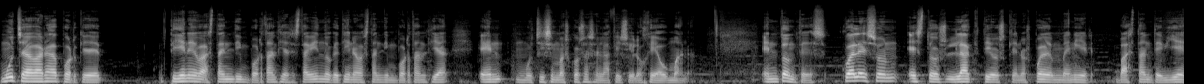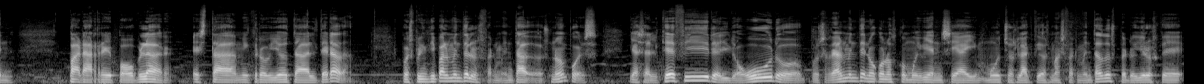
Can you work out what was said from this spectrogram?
mucha vara porque tiene bastante importancia, se está viendo que tiene bastante importancia en muchísimas cosas en la fisiología humana. Entonces, ¿cuáles son estos lácteos que nos pueden venir bastante bien para repoblar esta microbiota alterada? Pues principalmente los fermentados, ¿no? Pues ya sea el kéfir, el yogur o pues realmente no conozco muy bien si hay muchos lácteos más fermentados, pero yo los que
